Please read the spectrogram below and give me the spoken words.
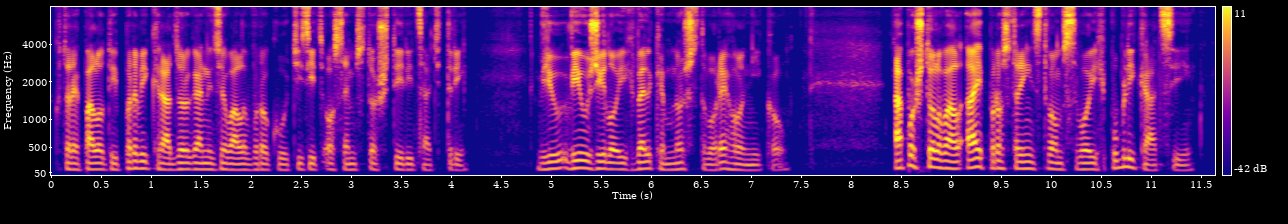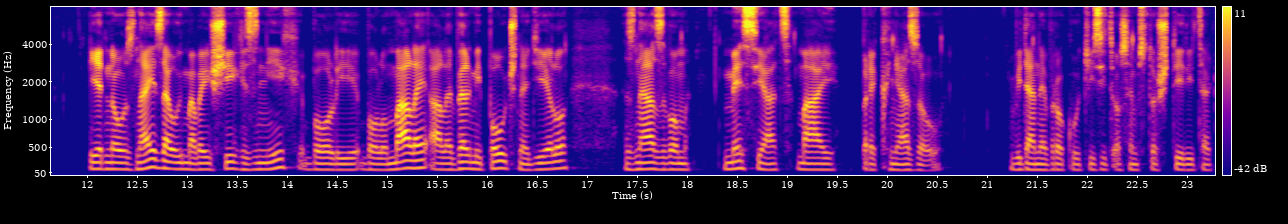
ktoré Paloty prvýkrát zorganizoval v roku 1843. Využilo ich veľké množstvo reholníkov. Apoštoloval aj prostredníctvom svojich publikácií. Jednou z najzaujímavejších z nich boli, bolo malé, ale veľmi poučné dielo s názvom Mesiac maj pre kňazov, vydané v roku 1844.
